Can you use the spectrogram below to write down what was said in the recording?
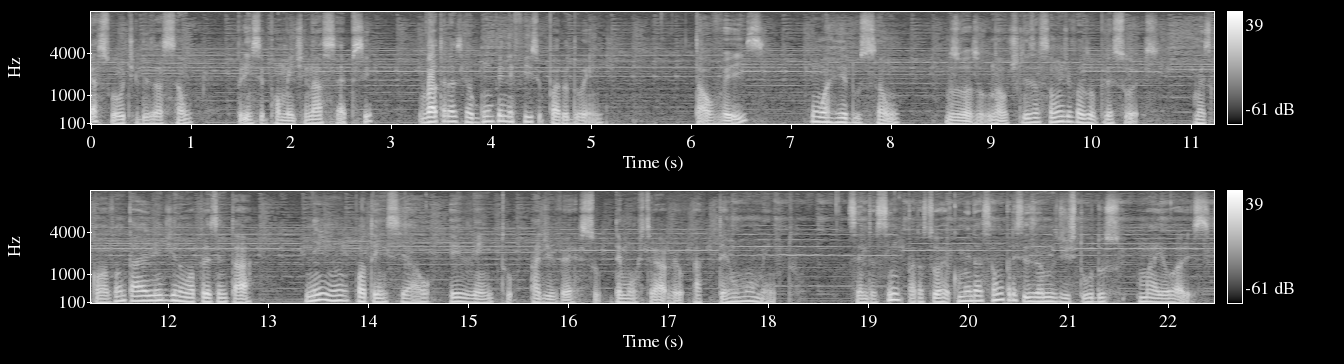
que a sua utilização, principalmente na sepse, vá trazer algum benefício para o doente. Talvez uma redução na utilização de vasopressores, mas com a vantagem de não apresentar nenhum potencial evento adverso demonstrável até o momento. Sendo assim, para sua recomendação precisamos de estudos maiores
